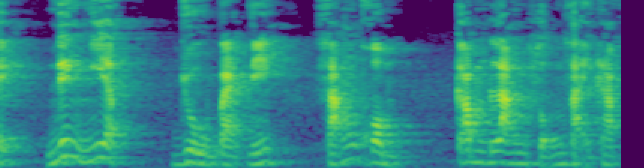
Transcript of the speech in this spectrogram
ย นิ่งเงียบอยู่แบบนี้สังคมกำลังสงสัยครับ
